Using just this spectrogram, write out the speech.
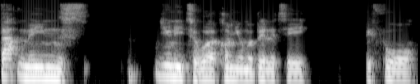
That means you need to work on your mobility before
